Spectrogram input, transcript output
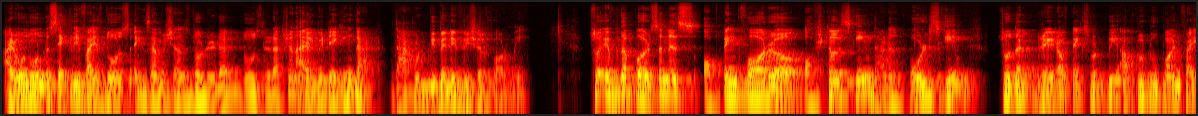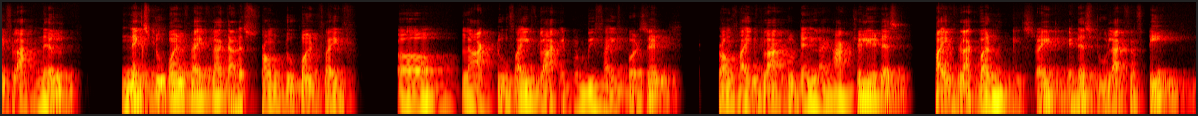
I don't want to sacrifice those exemptions, those, those deduction. I'll be taking that. That would be beneficial for me. So if the person is opting for uh, optional scheme, that is old scheme, so the rate of tax would be up to 2.5 lakh nil. Next 2.5 lakh, that is from 2.5 uh, lakh to 5 lakh, it would be 5%. From 5 lakh to 10 lakh, actually it is 5 lakh 1 rupees, right? It is 2 lakh 50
